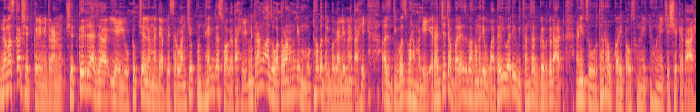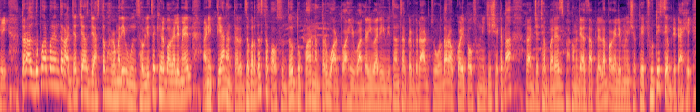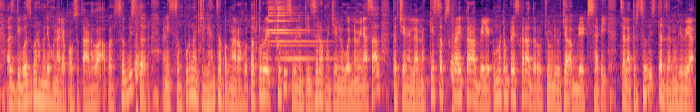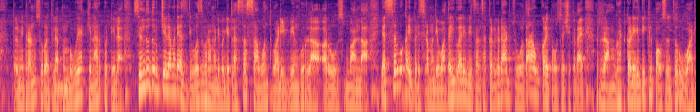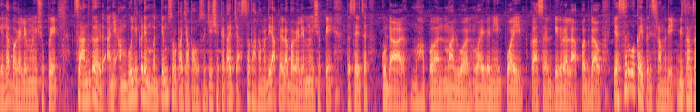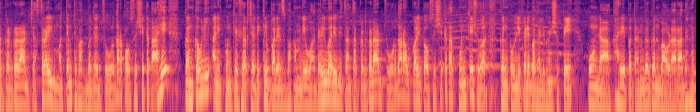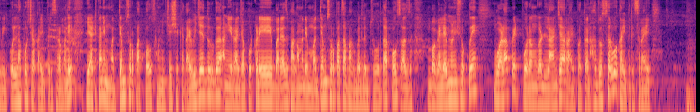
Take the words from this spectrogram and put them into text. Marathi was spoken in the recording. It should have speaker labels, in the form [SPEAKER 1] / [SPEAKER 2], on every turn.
[SPEAKER 1] नमस्कार शेतकरी मित्रांनो. शेतकरी राजा या यूट्यूब चॅनलमध्ये आपले सर्वांचे पुन्हा एकदा स्वागत आहे. मित्रांनो आज वातावरणामध्ये मोठा बदल बघायला मिळत आहे. आज दिवसभरामध्ये राज्याच्या बऱ्याच भागामध्ये वादळी वारी विजांचा गडगडाट आणि जोरदार अवकाळी पाऊस होणे होण्याची शक्यता आहे. तर आज दुपारपर्यंत राज्याच्या जास्त भागामध्ये उंचावलीचा खेळ बघायला मिळेल आणि त्यानंतर जबरदस्त पाऊस जो दुपारनंतर वाढतो आहे. वादळी वारी विजांचा गडगडाट जोरदार अवकाळी पाऊस होण्याची शक्यता राज्याच्या बऱ्याच भागामध्ये आज आपल्याला बघायला मिळू शकते. छोटीशी अपडेट आहे. आज दिवसभरामध्ये होणाऱ्या पावसाचा आढावा आपण सविस्तर आणि संपूर्ण जिल्ह्यांचा बघणार आहोत. तत्पूर्वी एक छोटीच विनंती जर आपण चॅनलवर नवीन असाल तर चॅनलला नक्कीच सबस्क्राईब करा बेलेकून बटन प्रेस करा दररोजच्या व्हिडिओच्या अपडेट्ससाठी चला तर सविस्तर जाणून घेऊया. तर मित्रांनो सुरुवातीला आपण बघूया किनारपट्टीला. सिंधुदुर्ग जिल्ह्यामध्ये आज दिवसभरामध्ये बघितलं असता सावंतवाडी वेंगुर्ला अरोस बांदा या सर्व काही परिसरामध्ये वादळी वारी विजांचा कडकडाट जोरदार अवकाळी पाऊस शकत आहे. रामघाटकडे देखील पावसाचा जोर वाढलेला बघायला मिळू शकतोय. चांदगड आणि आंबोलीकडे मध्यम स्वरूपाच्या पावसाची शक्यता जास्त भागामध्ये आपल्याला बघायला मिळू शकते. तसेच कुडाळ महापण मालवण वायगणी पॉईप कासल दिग्रला पदगाव या सर्व काही परिसरामध्ये विजांचा गडगडाट जास्त राहील. मध्यम ते भाग बदलत जोरदार पावसाची शक्यता आहे. कणकवली आणि कुणकेश्वरच्या देखील बऱ्याच भागामध्ये वादळी वारी विजांचा गडगडाट जोरदार अवकाळी पावसाची शक्यता कुणकेश्वर कणकवलीकडे बघायला मिळू शकते. पोंडा खारेपतन गगनबावडा राधानगरी कोल्हापूरच्या काही परिसरामध्ये या ठिकाणी मध्यम स्वरूपात पाऊस होण्याची शक्यता आहे. विजयदुर्ग आणि राजापूरकडे बऱ्याच भागामध्ये मध्यम स्वरूपाचा भाग बदलत जोरदार पाऊस आज बघायला मिळू शकतोय. वडापेठ पोरंगड लांजा रायपतन हा जो सर्व काही परिसर आहे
